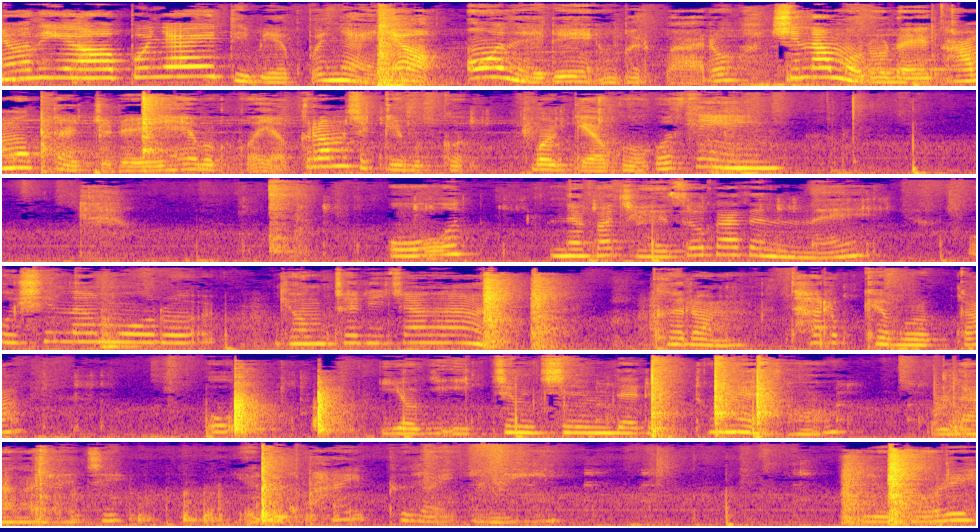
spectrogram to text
안녕하세요. 뿌냐이 TV의 뿌냐예요. 오늘은 바로 시나모로의 감옥 탈출을 해볼 거예요. 그럼 시켜볼게요. 고고싱. 오, 내가 죄수가 됐네. 오, 시나모로 경찰이잖아. 그럼 탈옥해볼까? 오, 여기 2층 침대를 통해서 올라가야지. 여기 파이프가 있네. 이거를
